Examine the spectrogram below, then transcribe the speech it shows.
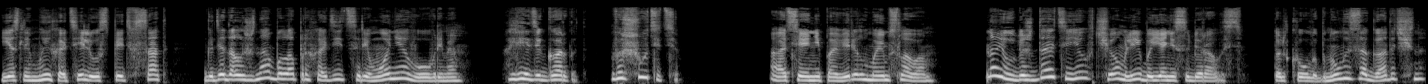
если мы хотели успеть в сад, где должна была проходить церемония вовремя. «Леди Гаргот, вы шутите?» Атия не поверила моим словам. Но и убеждать ее в чем-либо я не собиралась. Только улыбнулась загадочно,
